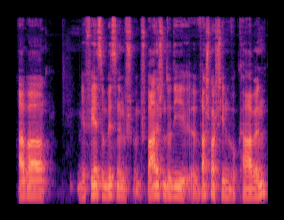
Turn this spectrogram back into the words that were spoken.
Aber mir fehlt so ein bisschen im, Sp- im Spanischen so die äh, Waschmaschinenvokabeln,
